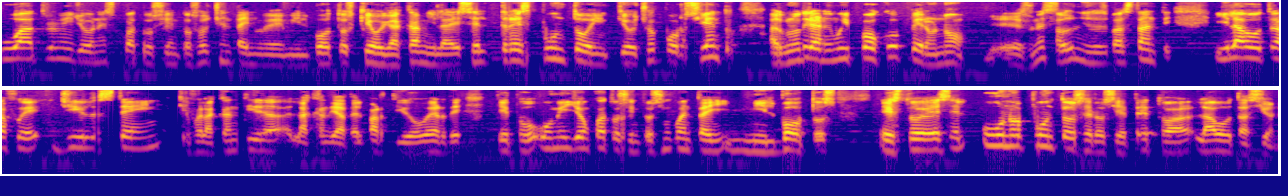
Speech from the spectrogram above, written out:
4.489.000 votos, que oiga Camila, es el 3.28%. Algunos dirán es muy poco, pero no, eso en Estados Unidos es bastante. Y la otra fue Jill Stein, que fue la, cantidad, la candidata del Partido Verde, que tuvo 1.450.000 votos. Esto es el 1.07 de toda la votación.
